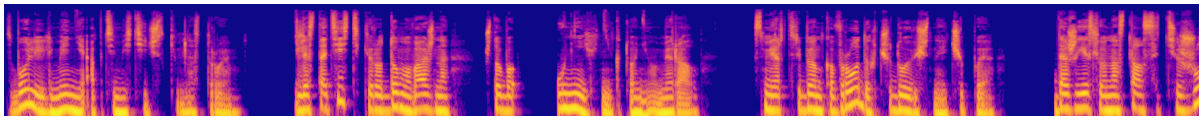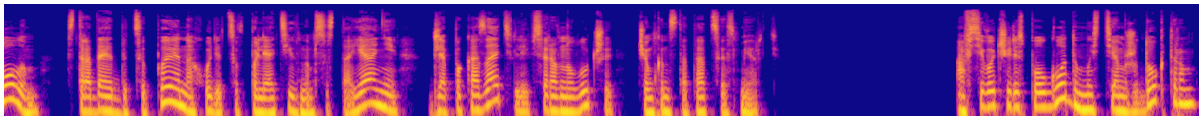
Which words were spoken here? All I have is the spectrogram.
с более или менее оптимистическим настроем. Для статистики роддома важно, чтобы у них никто не умирал. Смерть ребенка в родах — чудовищное ЧП, даже если он остался тяжелым, страдает ДЦП, находится в паллиативном состоянии, для показателей все равно лучше, чем констатация смерти. А всего через полгода мы с тем же доктором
